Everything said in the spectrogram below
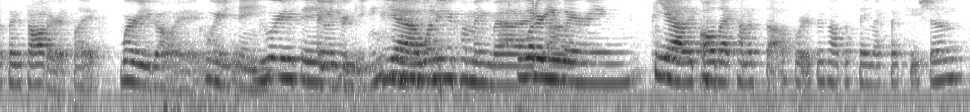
with a daughter, it's like, where are you going? Who are you seeing? Who are you seeing? Are you drinking? Yeah. When are you coming back? What are you Um, wearing? Yeah, like all that kind of stuff. Whereas there's not the same expectations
